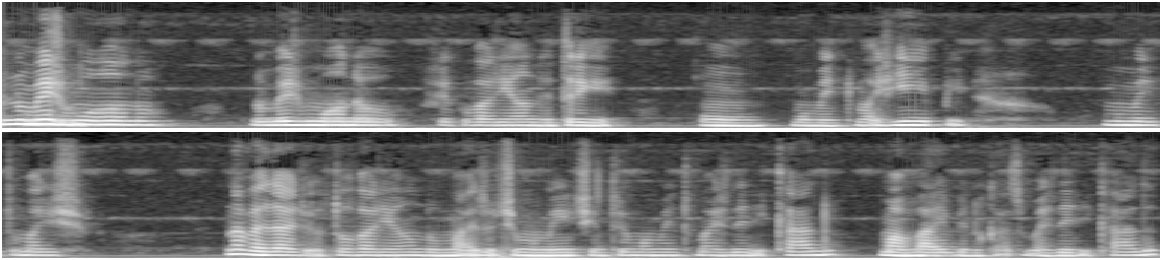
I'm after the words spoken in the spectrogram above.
no mesmo ano, no mesmo ano eu fico variando entre um momento mais hippie, um momento mais. Na verdade, eu tô variando mais ultimamente entre um momento mais delicado, uma vibe no caso mais delicada,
